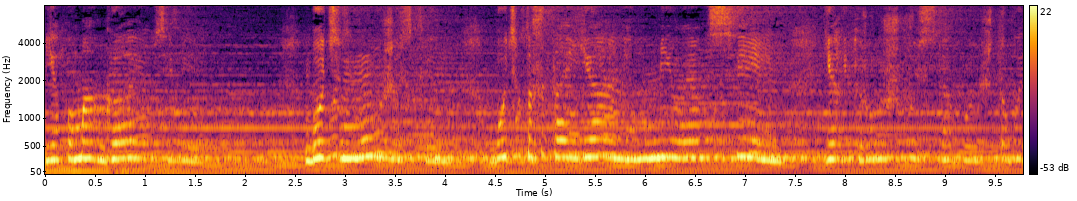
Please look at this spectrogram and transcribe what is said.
Я помогаю тебе. Будь мужественным, будь постоянен, милый Ансельм. Я тружусь с тобой, чтобы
